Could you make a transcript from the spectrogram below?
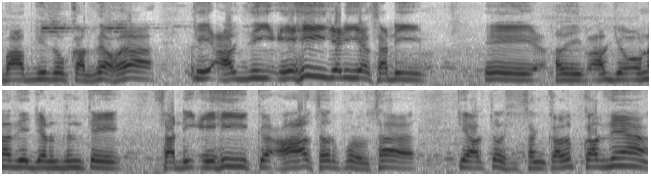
ਬਾਪ ਜੀ ਤੋਂ ਕਰਦਿਆਂ ਹੋਇਆ ਕਿ ਅੱਜ ਦੀ ਇਹੀ ਜਿਹੜੀ ਆ ਸਾਡੀ ਇਹ ਅੱਜ ਉਹਨਾਂ ਦੇ ਜਨਮ ਦਿਨ ਤੇ ਸਾਡੀ ਇਹੀ ਇੱਕ ਆਸ ਔਰ ਭਰੋਸਾ ਹੈ ਕਿ ਅੱਜ ਤੋਂ ਅਸੀਂ ਸੰਕਲਪ ਕਰਦੇ ਹਾਂ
